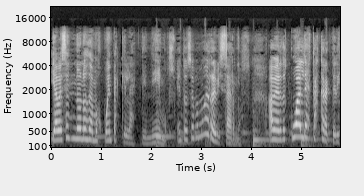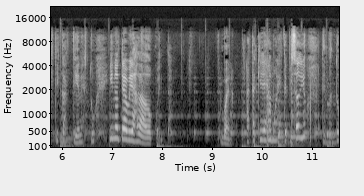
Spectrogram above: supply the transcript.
y a veces no nos damos cuenta que las tenemos. Entonces vamos a revisarnos, a ver cuál de estas características tienes tú y no te habías dado cuenta. Bueno, hasta aquí dejamos este episodio. Te mando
